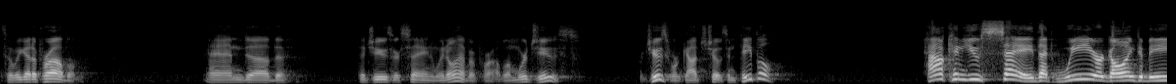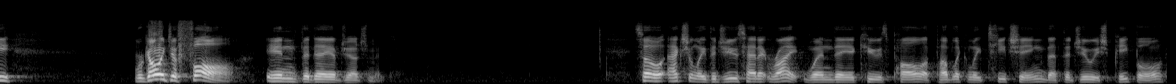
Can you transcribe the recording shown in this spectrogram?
So we got a problem. And uh, the, the Jews are saying, We don't have a problem. We're Jews. We're Jews. We're God's chosen people. How can you say that we are going to be, we're going to fall in the day of judgment? So, actually, the Jews had it right when they accused Paul of publicly teaching that the Jewish people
